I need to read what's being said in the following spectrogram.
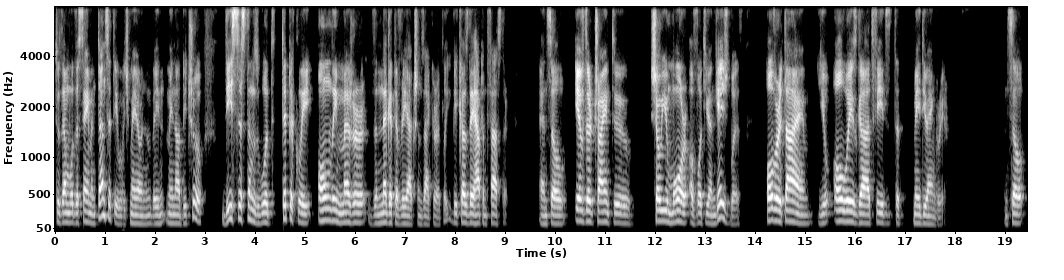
to them with the same intensity, which may or may, may not be true, these systems would typically only measure the negative reactions accurately because they happen faster. And so if they're trying to show you more of what you engaged with, over time, you always got feeds that made you angrier. And so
